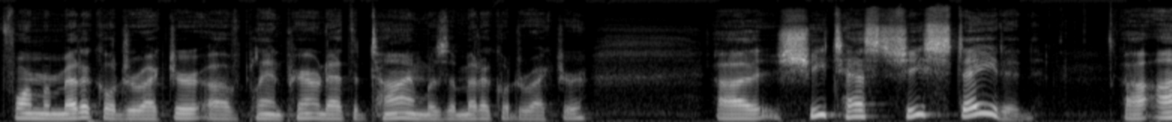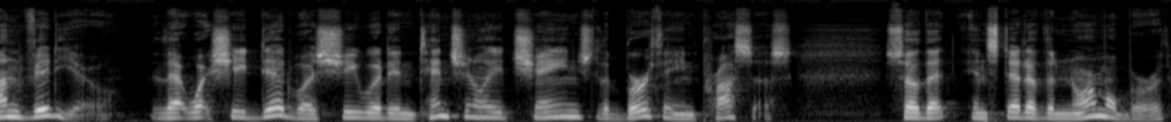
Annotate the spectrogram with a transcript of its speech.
former medical director of Planned Parenthood at the time, was a medical director. Uh, she test she stated uh, on video that what she did was she would intentionally change the birthing process so that instead of the normal birth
